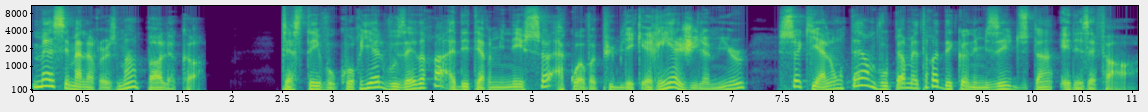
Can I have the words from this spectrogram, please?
mais c'est malheureusement pas le cas. Tester vos courriels vous aidera à déterminer ce à quoi votre public réagit le mieux, ce qui à long terme vous permettra d'économiser du temps et des efforts.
